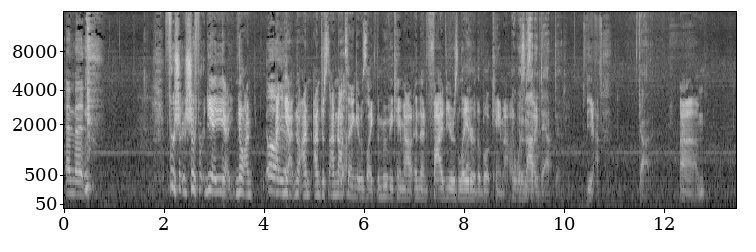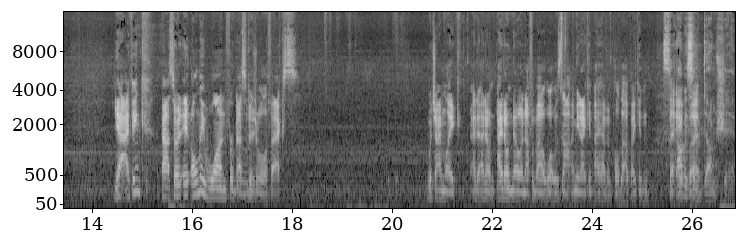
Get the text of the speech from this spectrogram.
and then For sure, sure. For, yeah, yeah, yeah. No, I'm. Oh, I- yeah. yeah. no, I'm. I'm just. I'm not Yeah. saying it was like the movie came out and then five years later Right. the book came out. It was, not like, adapted. Yeah. Got it. Um. Yeah, I think. Uh, so it, it only won for Mm. best visual effects. Which I'm like, I, I don't, I don't know enough about what was not. I mean, I can, I have it pulled up. I can say, Probably but, some dumb shit.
